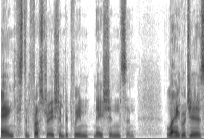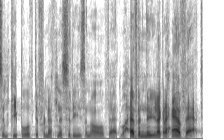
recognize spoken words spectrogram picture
angst and frustration between nations and languages and people of different ethnicities and all of that. Well, heaven, you're not going to have that.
